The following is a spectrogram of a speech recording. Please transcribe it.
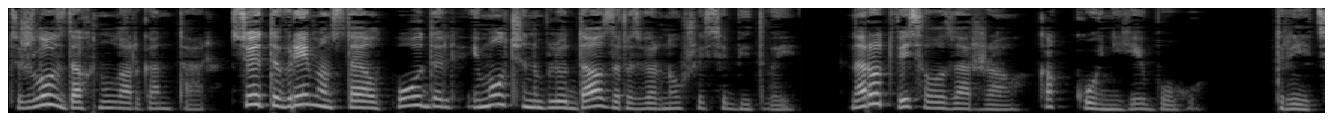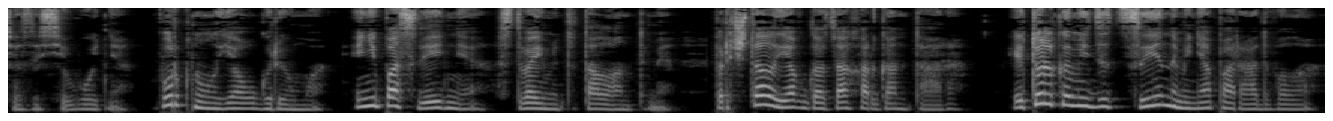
Тяжело вздохнул Аргантар. Все это время он стоял подаль и молча наблюдал за развернувшейся битвой. Народ весело заржал, как кони, ей-богу. Третья за сегодня. Буркнула я угрюмо. И не последняя, с твоими-то талантами. Прочитала я в глазах Аргантара. И только медицина меня порадовала.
